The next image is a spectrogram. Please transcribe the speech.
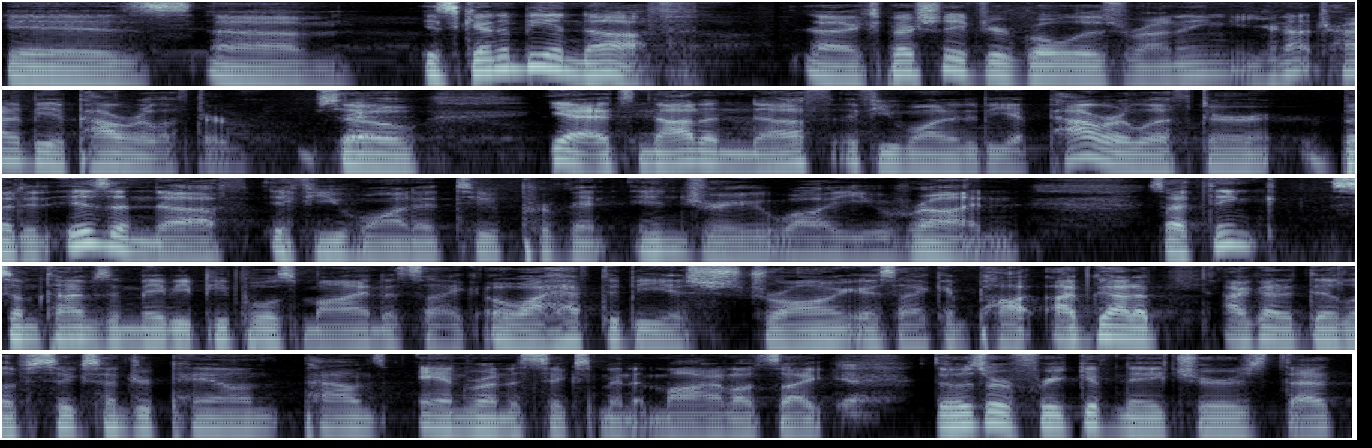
is um, is going to be enough, uh, especially if your goal is running. You're not trying to be a power lifter, so yeah, it's not enough if you wanted to be a power lifter, but it is enough if you wanted to prevent injury while you run. So I think sometimes in maybe people's mind, it's like, oh, I have to be as strong as I can. Pot- I've got to, I got to deadlift 600 pound, pounds and run a six minute mile. It's like, yeah. those are freak of natures that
